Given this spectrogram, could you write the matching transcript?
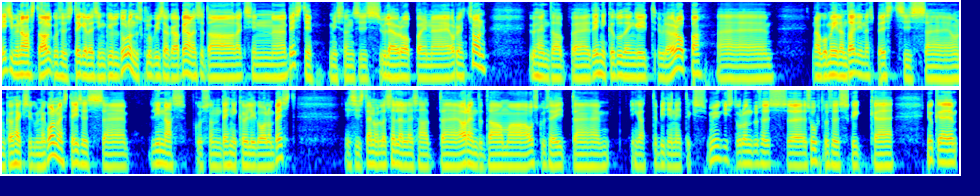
esimene aasta alguses tegelesin küll turundusklubis, aga peale seda läksin PESTi, äh, mis on siis üle-euroopaline organisatsioon, ühendab tehnikatudengeid üle Euroopa. nagu meil on Tallinnas PEST, siis on ka üheksakümne kolmes teises linnas, kus on Tehnikaülikool, on PEST ja siis tänu sellele saad äh, arendada oma oskuseid äh, igatepidi näiteks müügis, turunduses, äh, suhtluses, kõik niisugune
